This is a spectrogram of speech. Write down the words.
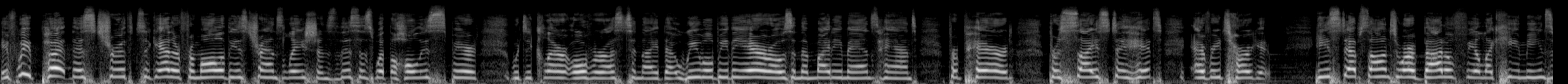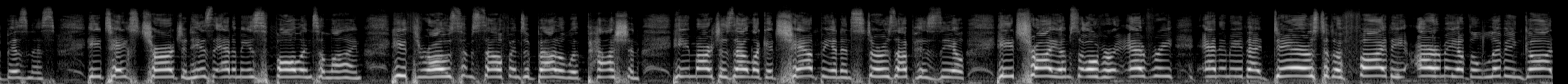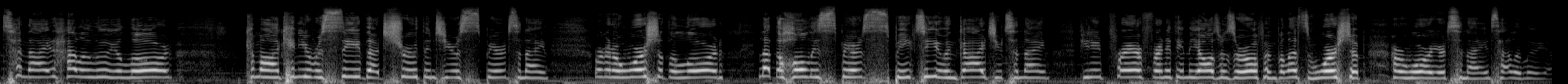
If we put this truth together from all of these translations, this is what the Holy Spirit would declare over us tonight that we will be the arrows in the mighty man's hand, prepared, precise to hit every target. He steps onto our battlefield like he means business. He takes charge and his enemies fall into line. He throws himself into battle with passion. He marches out like a champion and stirs up his zeal. He triumphs over every enemy that dares to defy the army of the living God tonight. Hallelujah, Lord. Come on, can you receive that truth into your spirit tonight? We're going to worship the Lord. Let the Holy Spirit speak to you and guide you tonight. If you need prayer for anything, the altars are open, but let's worship our warrior tonight. Hallelujah.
